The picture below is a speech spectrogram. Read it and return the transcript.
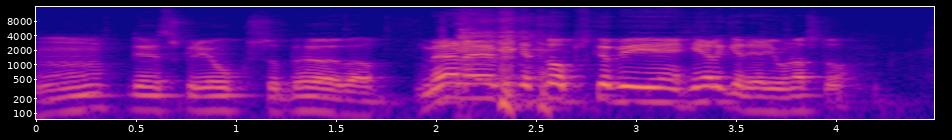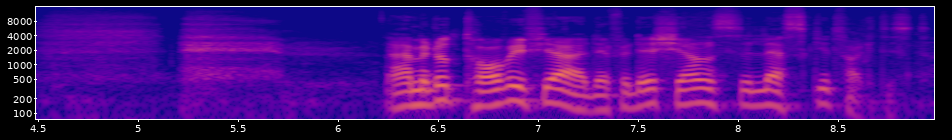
Mm, det skulle jag också behöva. Men eh, vilket lopp ska vi helgardera Jonas då? Nej men då tar vi fjärde för det känns läskigt faktiskt.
